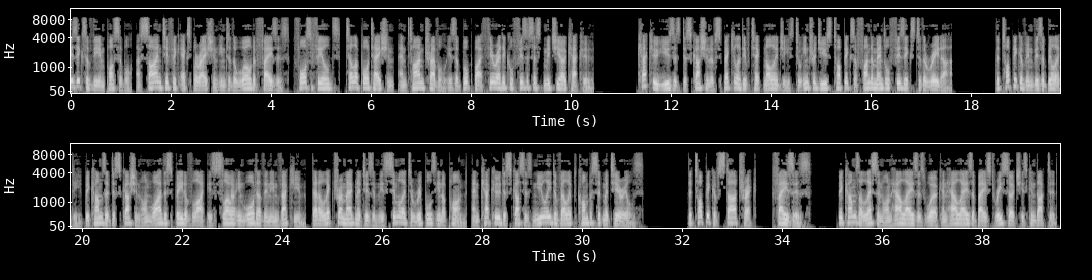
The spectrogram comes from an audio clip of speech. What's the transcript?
Physics of the Impossible, a scientific exploration into the world of phasers, force fields, teleportation, and time travel is a book by theoretical physicist Michio Kaku. Kaku uses discussion of speculative technologies to introduce topics of fundamental physics to the reader. The topic of invisibility becomes a discussion on why the speed of light is slower in water than in vacuum, that electromagnetism is similar to ripples in a pond, and Kaku discusses newly developed composite materials. The topic of Star Trek phasers becomes a lesson on how lasers work and how laser-based research is conducted.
